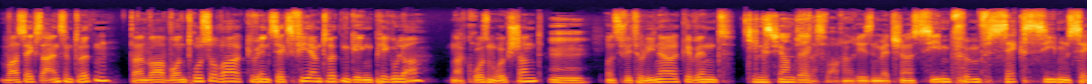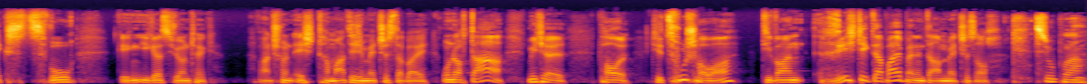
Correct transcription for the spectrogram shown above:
war 6-1 im dritten. Dann war Vondrusova gewinnt 6-4 im dritten gegen Pegula nach großem Rückstand. Mhm. Und Svitolina gewinnt. Gegen Sviontek. Das war auch ein Riesenmatch. Ne? 7-5, 6-7, 6-2 gegen Iga Sviontek. Waren schon echt dramatische Matches dabei. Und auch da, Michael, Paul, die Zuschauer, die waren richtig dabei bei den Damen-Matches auch. Super.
